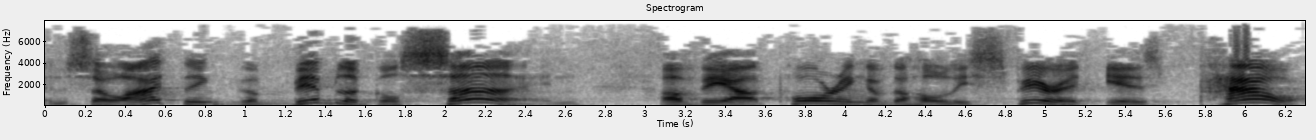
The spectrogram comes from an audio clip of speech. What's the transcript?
And so I think the biblical sign of the outpouring of the Holy Spirit is power.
